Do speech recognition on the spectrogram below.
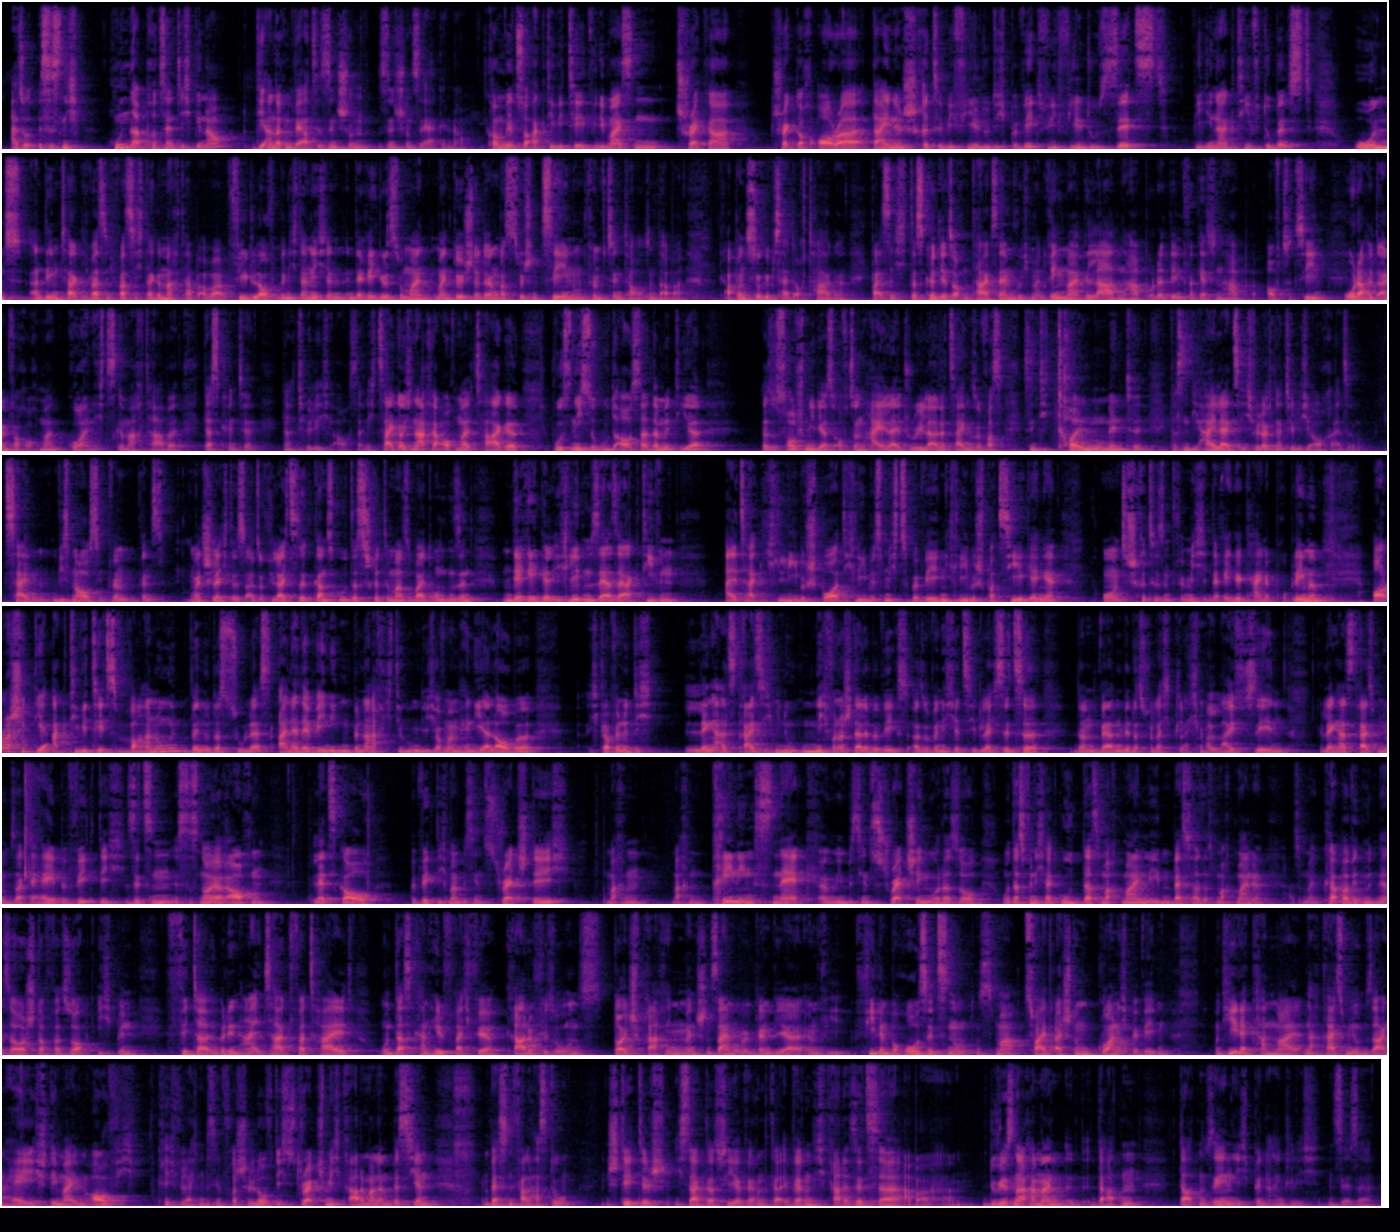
Also es ist nicht hundertprozentig genau. Die anderen Werte sind schon, sind schon sehr genau. Kommen wir zur Aktivität, wie die meisten Tracker trackt auch Aura deine Schritte, wie viel du dich bewegst, wie viel du sitzt, wie inaktiv du bist. Und an dem Tag, ich weiß nicht, was ich da gemacht habe, aber viel gelaufen bin ich da nicht. In, in der Regel ist so mein, mein Durchschnitt irgendwas zwischen 10 und 15.000. Aber ab und zu gibt es halt auch Tage. Weiß nicht, das könnte jetzt auch ein Tag sein, wo ich meinen Ring mal geladen habe oder den vergessen habe aufzuziehen. Oder halt einfach auch mal gar nichts gemacht habe. Das könnte natürlich auch sein. Ich zeige euch nachher auch mal Tage, wo es nicht so gut aussah, damit ihr also Social Media ist oft so ein Highlight Reel. Alle zeigen so, was sind die tollen Momente, was sind die Highlights. Ich will euch natürlich auch also zeigen, wie es mal aussieht, wenn es wenn schlecht ist. Also vielleicht ist es ganz gut, dass Schritte mal so weit unten sind. In der Regel, ich lebe einen sehr, sehr aktiven Alltag. Ich liebe Sport, ich liebe es, mich zu bewegen, ich liebe Spaziergänge und Schritte sind für mich in der Regel keine Probleme. Aura schickt dir Aktivitätswarnungen, wenn du das zulässt. Einer der wenigen Benachrichtigungen, die ich auf meinem Handy erlaube. Ich glaube, wenn du dich länger als 30 Minuten nicht von der Stelle bewegst, also wenn ich jetzt hier gleich sitze, dann werden wir das vielleicht gleich mal live sehen. Länger als 30 Minuten sagt er, hey, beweg dich, sitzen ist das neue Rauchen, let's go, beweg dich mal ein bisschen, stretch dich, machen machen Trainingssnack, irgendwie ein bisschen Stretching oder so. Und das finde ich halt gut, das macht mein Leben besser, das macht meine, also mein Körper wird mit mehr Sauerstoff versorgt, ich bin fitter über den Alltag verteilt und das kann hilfreich für, gerade für so uns deutschsprachigen Menschen sein, wenn wir irgendwie viel im Büro sitzen und uns mal zwei, drei Stunden gar nicht bewegen. Und jeder kann mal nach 30 Minuten sagen, hey, ich stehe mal eben auf, ich kriege vielleicht ein bisschen frische Luft, ich stretch mich gerade mal ein bisschen. Im besten Fall hast du Städtisch. Ich sage das hier, während, während ich gerade sitze, aber ähm, du wirst nachher meine Daten, Daten sehen. Ich bin eigentlich ein sehr, sehr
